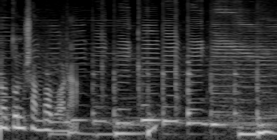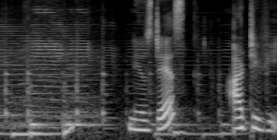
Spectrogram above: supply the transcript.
নতুন সম্ভাবনা। News desk, R TV.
